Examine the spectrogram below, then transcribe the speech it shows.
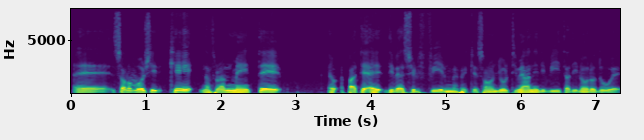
eh, sono voci che naturalmente... eh, a parte è diverso il film, perché sono gli ultimi anni di vita di loro due.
